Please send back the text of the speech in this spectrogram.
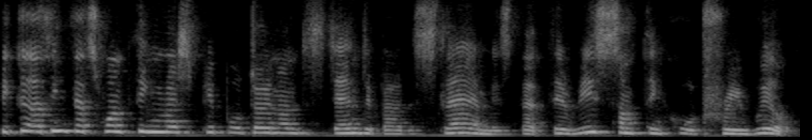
Because i think that's one thing most people don't understand about islam is that there is something called free will.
